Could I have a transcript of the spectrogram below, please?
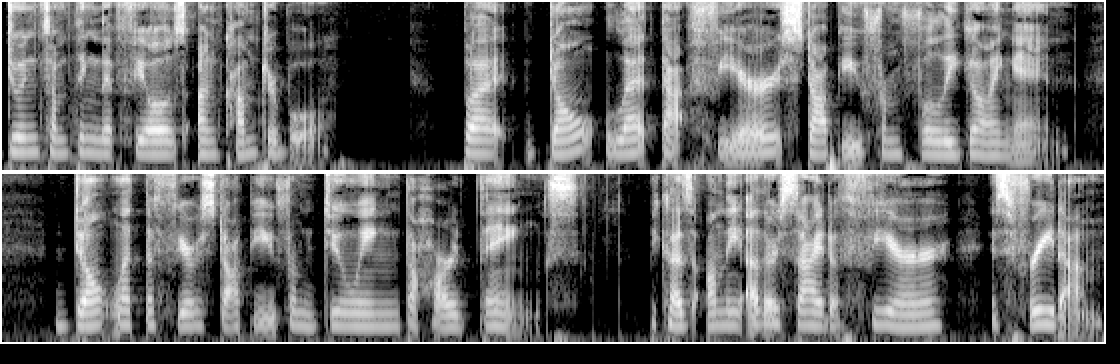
doing something that feels uncomfortable. But don't let that fear stop you from fully going in. Don't let the fear stop you from doing the hard things. Because on the other side of fear is freedom.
